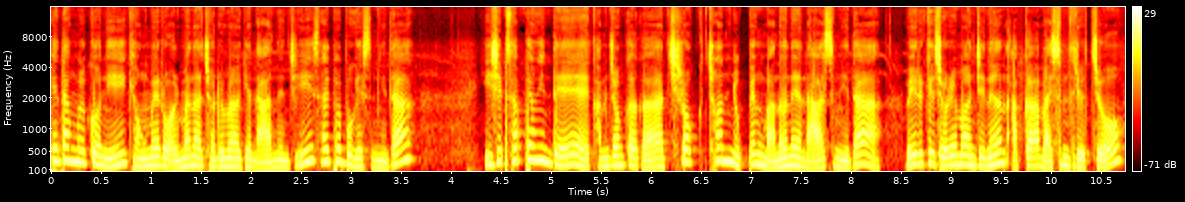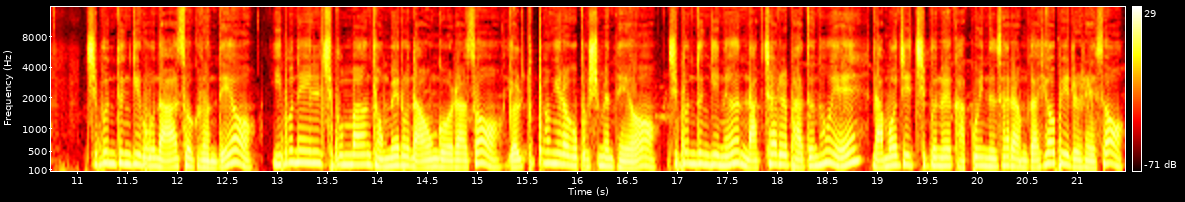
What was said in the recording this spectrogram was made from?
해당 물건이 경매로 얼마나 저렴하게 나왔는지 살펴보겠습니다. 24평인데 감정가가 7억 1,600만 원에 나왔습니다. 왜 이렇게 저렴한지는 아까 말씀드렸죠. 지분 등기로 나와서 그런데요. 2분의 1 지분만 경매로 나온 거라서 12평이라고 보시면 돼요. 지분 등기는 낙찰을 받은 후에 나머지 지분을 갖고 있는 사람과 협의를 해서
